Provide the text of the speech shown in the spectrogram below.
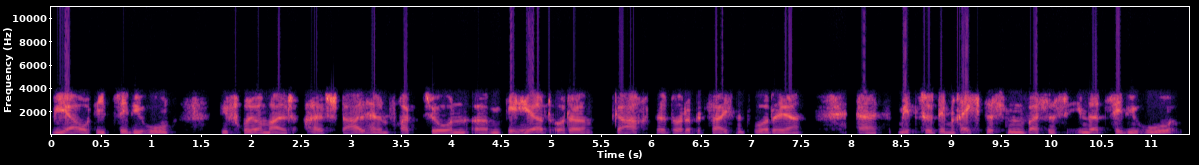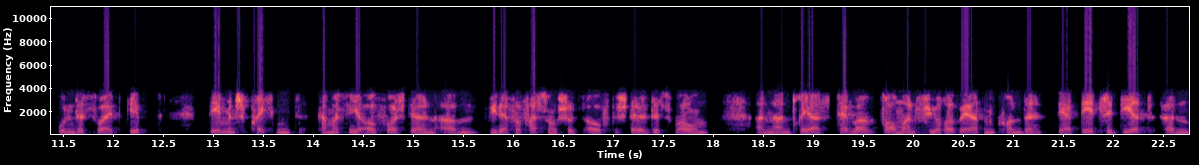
wie ja auch die CDU, die früher mal als Stahlhelmfraktion ähm, geehrt oder geachtet oder bezeichnet wurde, ja, äh, mit zu dem rechtesten, was es in der CDU bundesweit gibt. Dementsprechend kann man sich auch vorstellen, ähm, wie der Verfassungsschutz aufgestellt ist, warum an Andreas Temmer V-Mann-Führer werden konnte, der dezidiert ein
